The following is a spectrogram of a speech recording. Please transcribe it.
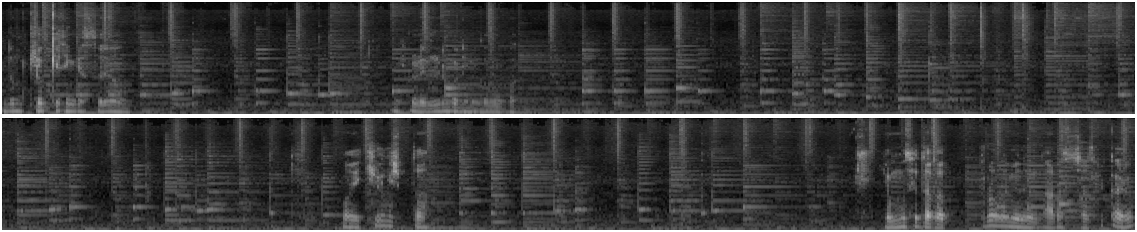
너무 귀엽게 생겼어요. 혀 렐름거리는 거 봐봐. 어, 얘 키우고 싶다. 연못에다가 풀어놓으면 알아서 잘 살까요?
